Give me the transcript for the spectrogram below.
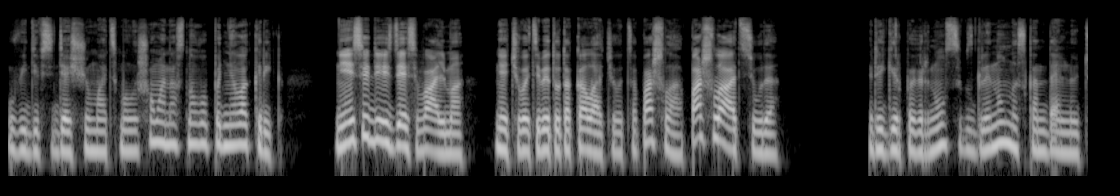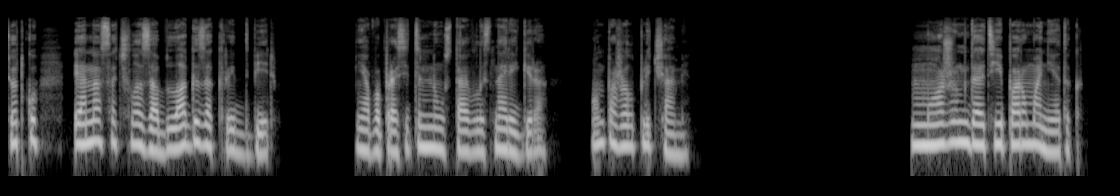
Увидев сидящую мать с малышом, она снова подняла крик. «Не сиди здесь, Вальма! Нечего тебе тут околачиваться! Пошла, пошла отсюда!» Ригир повернулся, взглянул на скандальную тетку, и она сочла за благо закрыть дверь. Я вопросительно уставилась на Ригера. Он пожал плечами. «Можем дать ей пару монеток.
